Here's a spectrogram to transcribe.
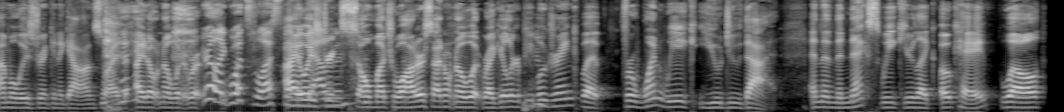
I'm always drinking a gallon, so I, I don't know what it. You're like, what's less than I always drink so much water, so I don't know what regular people drink. But for one week, you do that. And then the next week, you're like, okay, well,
